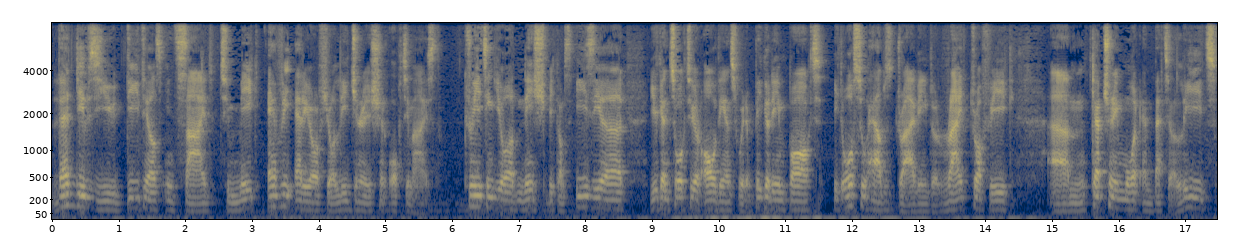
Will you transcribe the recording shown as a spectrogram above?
that gives you details inside to make every area of your lead generation optimized. Creating your niche becomes easier. You can talk to your audience with a bigger impact. It also helps driving the right traffic, um, capturing more and better leads.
